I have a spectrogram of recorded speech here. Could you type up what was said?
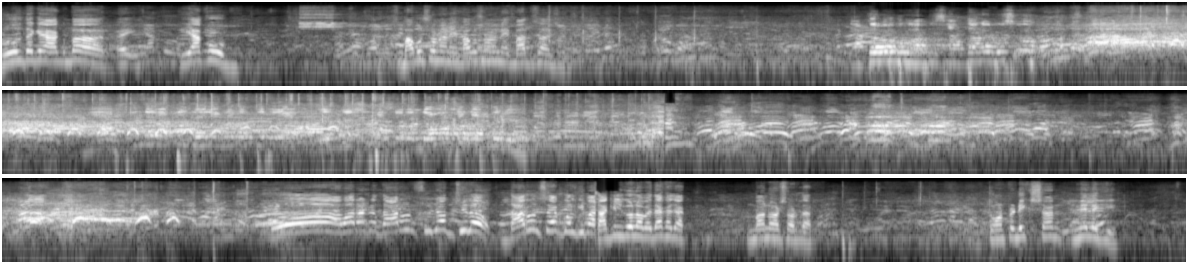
Rule থেকে আকবর, এই ইয়াকুব। বাবু শোনা নেই, বাবু শোনা নেই বাদশা আছে সাবধানে দেখতে পেলাম ও আবার একটা দারুণ সুযোগ ছিল। দারুণ গোলকিপার শাকিল গোল হবে, দেখা যাক। সর্দার। তোমার প্রেডিকশন মেলে কি?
